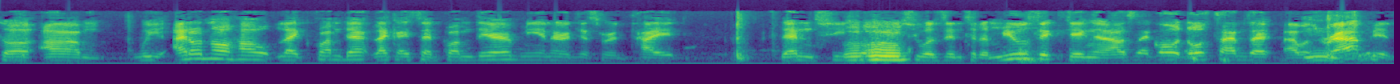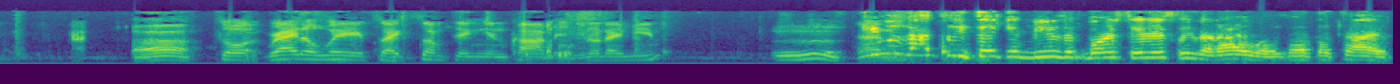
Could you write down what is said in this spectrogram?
So um, we I don't know how like from there, like I said, from there, me and her just were tight. Then she told me Mhm. she was into the music thing, and I was like, oh, those times I, I was Mm. rapping. Ah. So right away, it's like something in common. You know what I mean? Mm-hmm. He was actually taking music more seriously than I was at the time.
